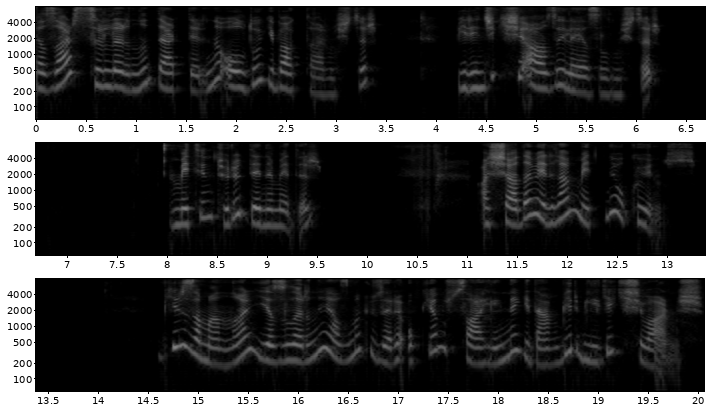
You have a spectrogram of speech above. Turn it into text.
Yazar sırlarını, dertlerini olduğu gibi aktarmıştır. Birinci kişi ağzıyla yazılmıştır. Metin türü denemedir. Aşağıda verilen metni okuyunuz. Bir zamanlar yazılarını yazmak üzere okyanus sahiline giden bir bilge kişi varmış.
